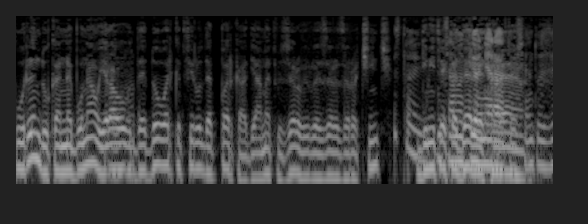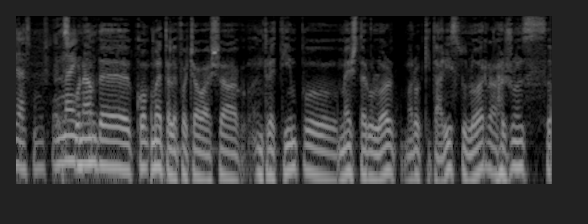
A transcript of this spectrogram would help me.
curându că nebunau, erau de două ori cât firul de păr, ca diametru 0,005. Asta Dimitrie înseamnă Cădere, pionieratul care- și entuziasmul. Și că n-ai Spuneam de cometele făceau așa, între timp meșterul lor, mă rog, chitaristul lor, a ajuns să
